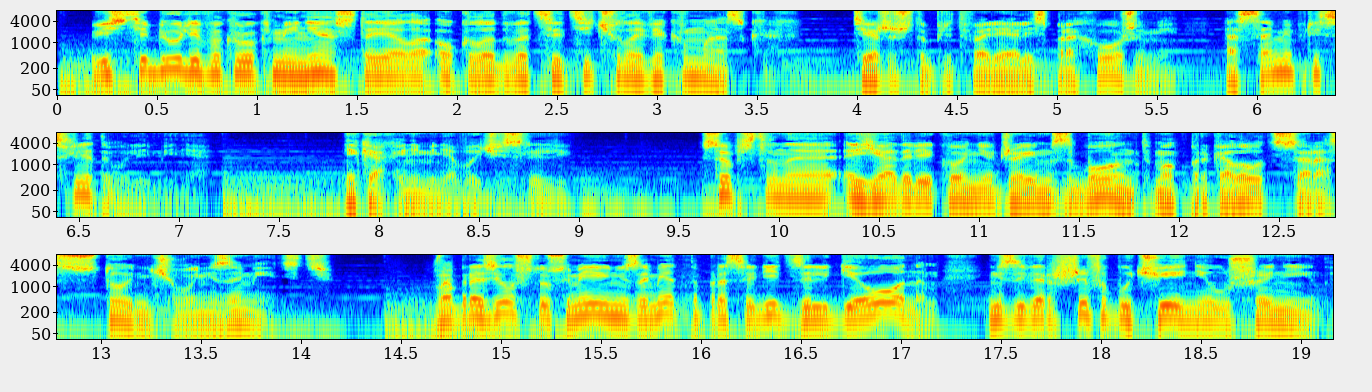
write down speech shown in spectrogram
В вестибюле вокруг меня стояло около 20 человек в масках. Те же, что притворялись прохожими, а сами преследовали меня. И как они меня вычислили? Собственно, я далеко не Джеймс Бонд мог проколоться раз сто, ничего не заметить. Вообразил, что сумею незаметно проследить за легионом, не завершив обучение у Шанина.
